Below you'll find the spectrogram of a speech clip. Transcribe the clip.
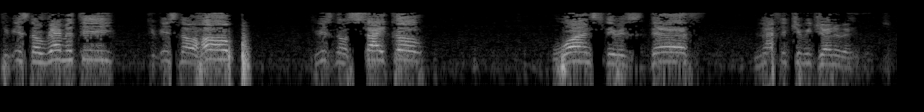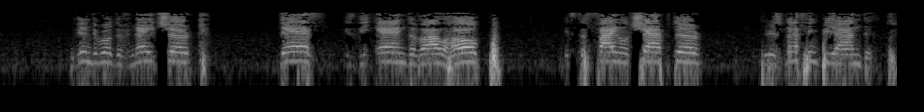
There is no remedy. There is no hope. There is no cycle. Once there is death, nothing can be generated. Within the world of nature, death is the end of all hope. It's the final chapter. There is nothing beyond it.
